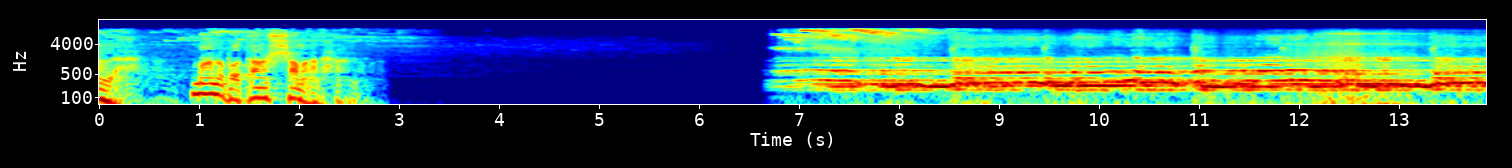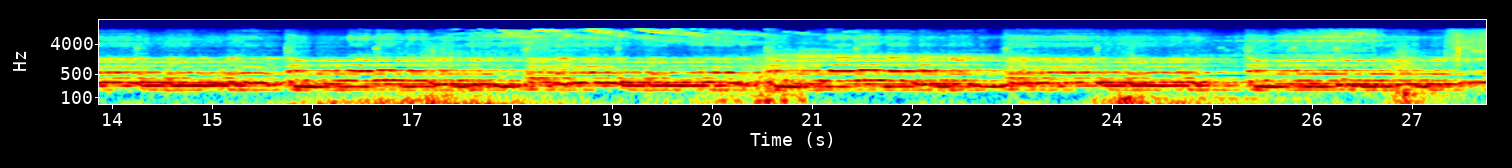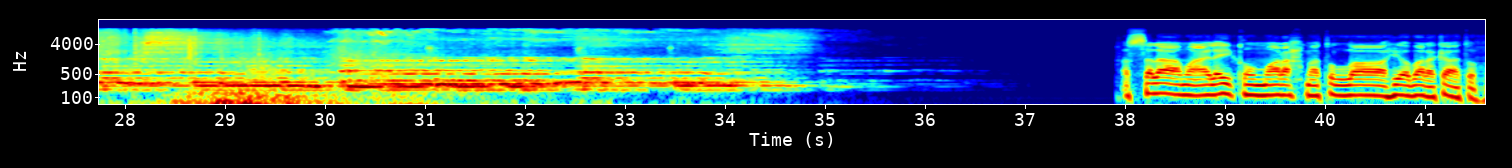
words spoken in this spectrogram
বাংলা মানবতা সমাধান। السلام عليكم ورحمة الله وبركاته.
